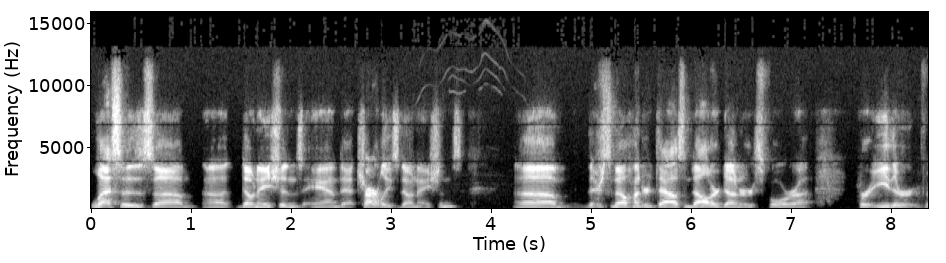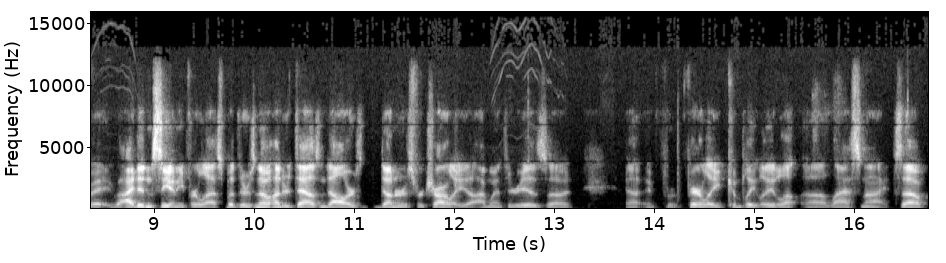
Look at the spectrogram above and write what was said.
Les's um, uh, donations and at Charlie's donations. Um, there's no hundred thousand dollar donors for uh, for either. I didn't see any for Les, but there's no hundred thousand dollars donors for Charlie. I went through his uh, uh, fairly completely uh, last night. So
